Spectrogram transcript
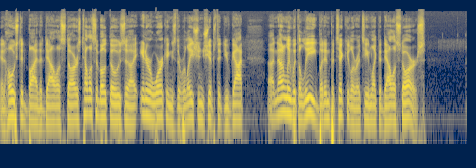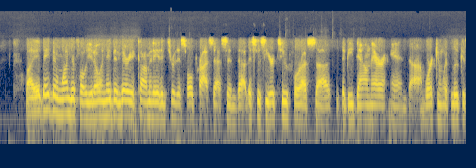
and hosted by the Dallas Stars. Tell us about those uh, inner workings, the relationships that you've got uh, not only with the league, but in particular a team like the Dallas Stars? Well, they've been wonderful, you know, and they've been very accommodated through this whole process. And uh, this was year two for us uh, to be down there and uh, working with Lucas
